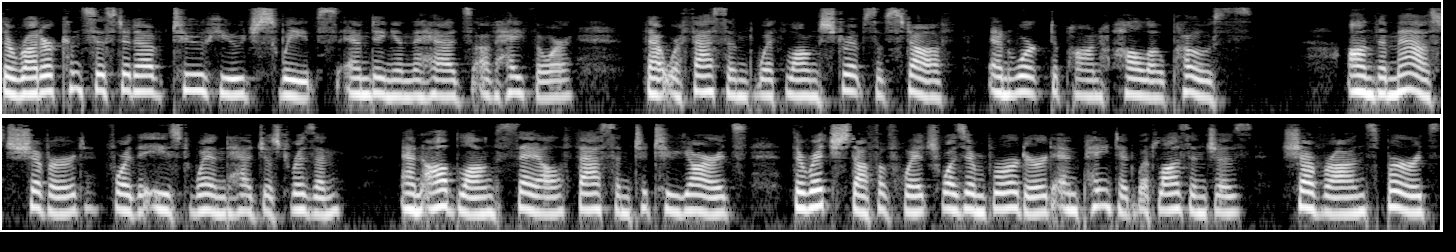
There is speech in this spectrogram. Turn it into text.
The rudder consisted of two huge sweeps ending in the heads of Hathor that were fastened with long strips of stuff and worked upon hollow posts. On the mast shivered, for the east wind had just risen, an oblong sail fastened to two yards, the rich stuff of which was embroidered and painted with lozenges, chevrons, birds,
